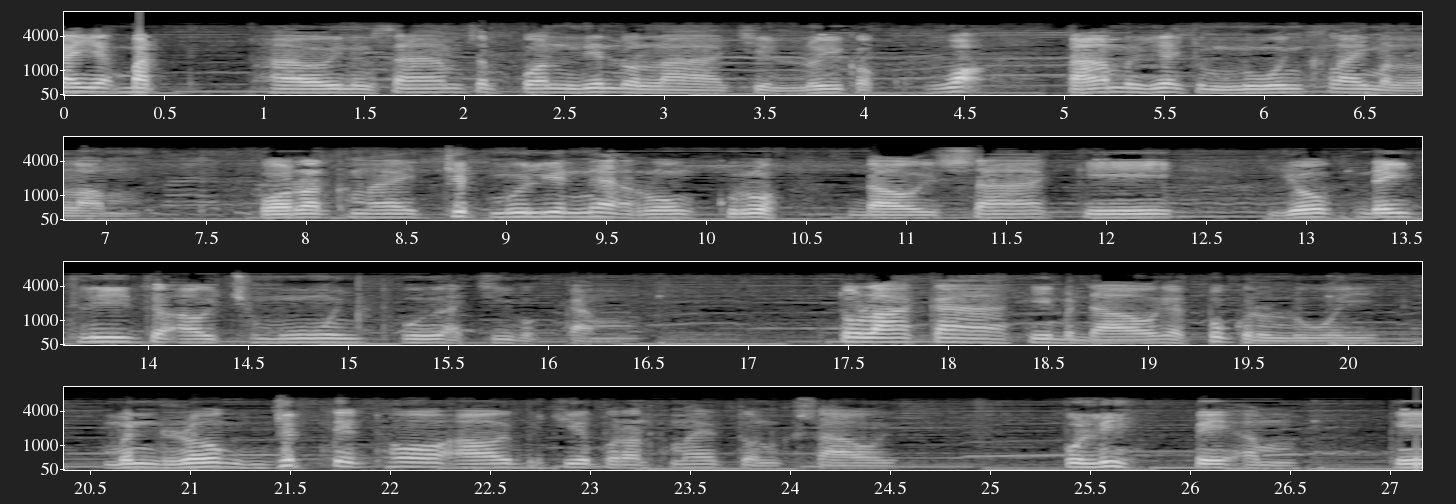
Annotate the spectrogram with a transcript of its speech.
ក័យប័ត្រហើយនឹង30,000លានដុល្លារជាលុយកខ្វក់តាមរយៈចំនួនខ្លែងបន្លំពលរដ្ឋខ្មែរជិត1លានអ្នករងគ្រោះដោយសារគេ យកដីធ្លីទៅឲ្យឈ្មួញធ្វើអាជីវកម្មតុលាការគេបណ្ដោយឲ្យពុករលួយ មិនរងយុត្តិធម៌ឲ្យប្រជាពលរដ្ឋខ្មែរទន់ខ្សោយប៉ូលីស PM គេ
